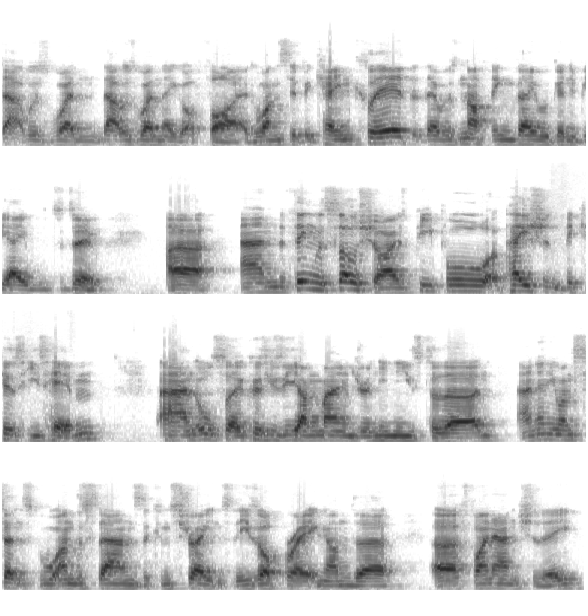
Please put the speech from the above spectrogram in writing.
that was when that was when they got fired. Once it became clear that there was nothing they were going to be able to do. Uh, and the thing with Solskjaer is people are patient because he's him, and also because he's a young manager and he needs to learn. And anyone sensible understands the constraints that he's operating under uh, financially.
